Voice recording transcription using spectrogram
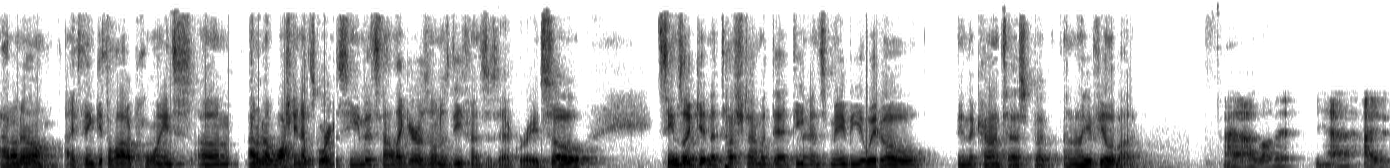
I don't know. I think it's a lot of points. Um, I don't know. Washington has scored this team, but it's not like Arizona's defense is that great. So it seems like getting a touchdown with that defense may be a way to go in the contest, but I don't know how you feel about it. I, I love it. Yeah, I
